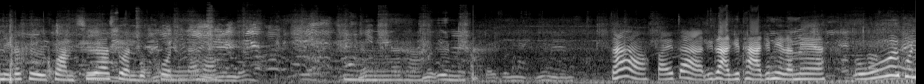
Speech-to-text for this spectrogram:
นี่ก็คือความเชื่อส่วนบุคคลนะคะอืมนะคะจ้าไปจ้าลิดาจิทาจุนี่ละแม่โอ้ยคุณ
